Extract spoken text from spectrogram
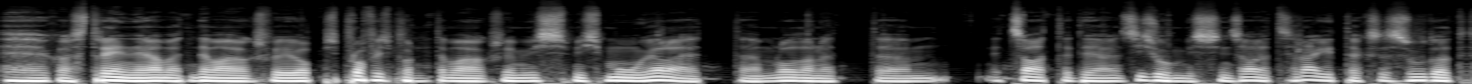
eh, kas treeneriamet tema jaoks või hoopis profisport tema jaoks või mis, mis muu ei ole, et ma loodan, et need saated ja sisu, mis siin saadetes räägitakse, sa suudad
